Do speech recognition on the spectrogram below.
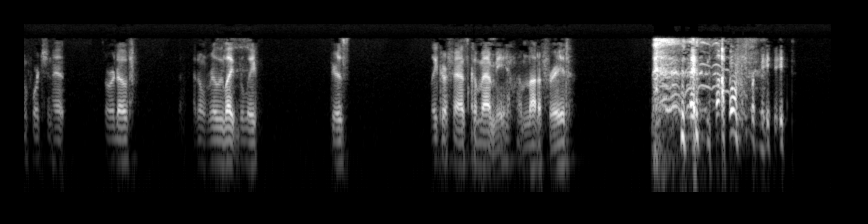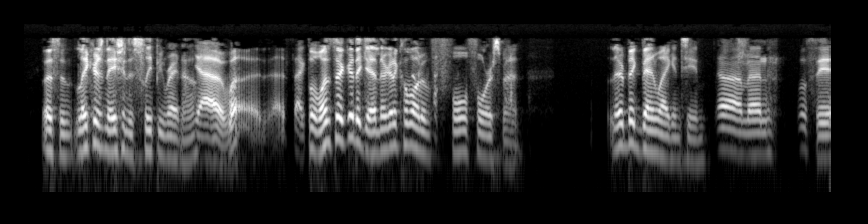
unfortunate, sort of. I don't really like the Lakers. Laker fans come at me. I'm not afraid. I'm not afraid. Listen, Lakers Nation is sleeping right now. Yeah, well, that's actually, But once they're good again, they're gonna come out in full force, man. They're a big bandwagon team. uh, man, we'll see.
